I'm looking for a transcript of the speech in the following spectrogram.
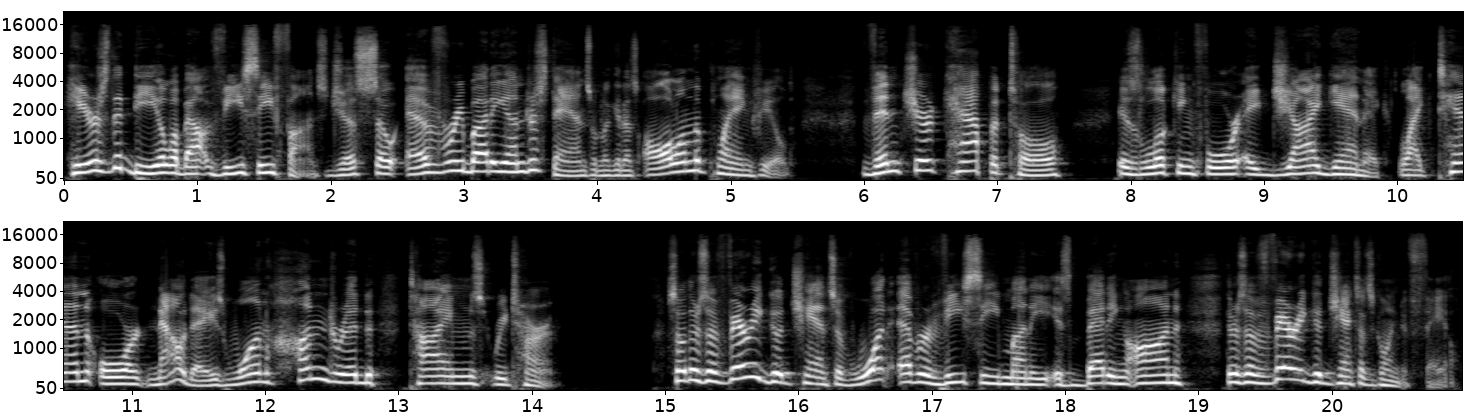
Here's the deal about VC funds, just so everybody understands. When We're get us all on the playing field. Venture capital is looking for a gigantic, like 10 or nowadays 100 times return. So there's a very good chance of whatever VC money is betting on, there's a very good chance it's going to fail.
